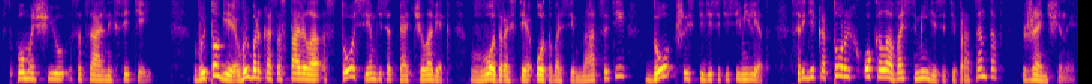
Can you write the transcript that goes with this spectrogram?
с помощью социальных сетей. В итоге выборка составила 175 человек в возрасте от 18 до 67 лет, среди которых около 80% женщины.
